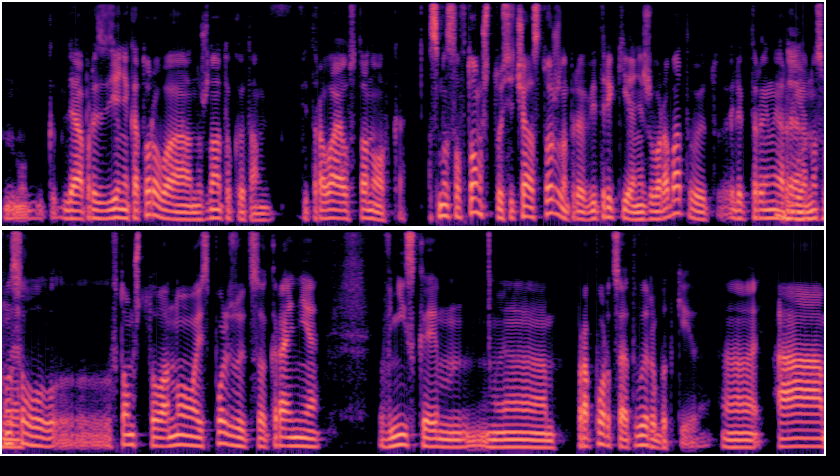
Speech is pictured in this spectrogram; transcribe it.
ну, для произведения которого нужна только там ветровая установка. Смысл в том, что сейчас тоже, например, ветряки, они же вырабатывают электроэнергию, да, но смысл да. в том, что оно используется крайне в низкой э, пропорции от выработки. Э, а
